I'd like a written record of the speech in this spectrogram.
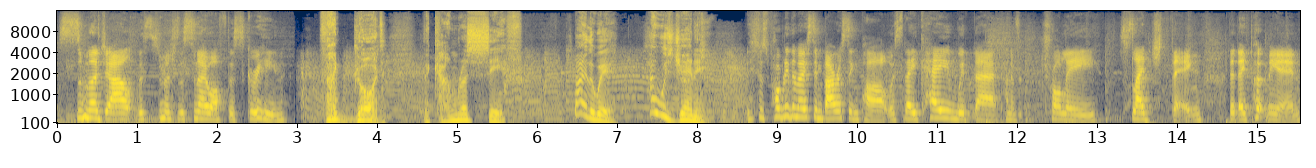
smudge out the smudge the snow off the screen. Thank God. The camera's safe. By the way, how was Jenny? This was probably the most embarrassing part. Was they came with their kind of trolley sledge thing that they put me in,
